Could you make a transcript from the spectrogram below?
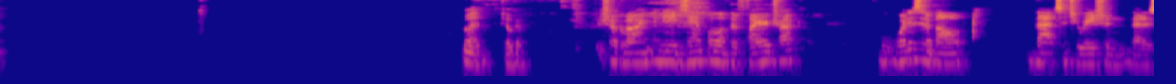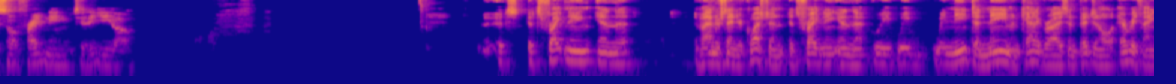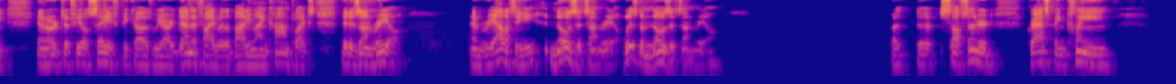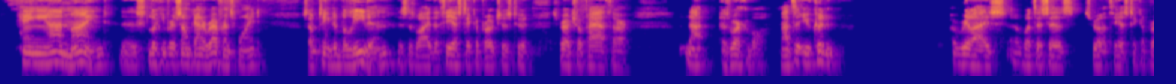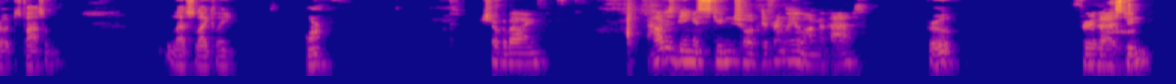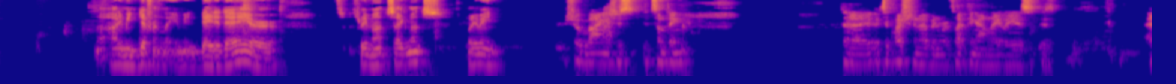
Go ahead, Joker. Shokabang, in the example of the fire truck, what is it about that situation that is so frightening to the ego? It's it's frightening in that if I understand your question, it's frightening in that we we we need to name and categorize and pigeonhole everything in order to feel safe because we are identified with a body mind complex that is unreal. And reality knows it's unreal. Wisdom knows it's unreal. But the self centered, grasping, clinging, hanging on mind is looking for some kind of reference point, something to believe in. This is why the theistic approaches to spiritual path are not as workable. Not that you couldn't realize what this is through a theistic approach. It's possible. Less likely. More? Shokabowing. How does being a student show up differently along the path? For who? For the student? How do you mean differently? You mean day to day or three month segments? What do you mean? Shokabowing is just, it's something that I, it's a question I've been reflecting on lately is, is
